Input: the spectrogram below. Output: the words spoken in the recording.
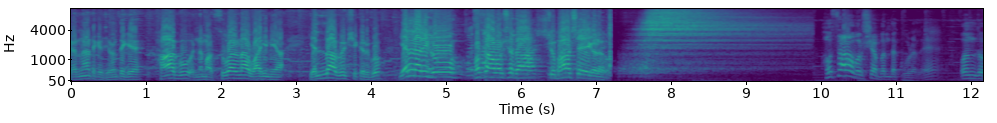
ಕರ್ನಾಟಕ ಜನತೆಗೆ ಹಾಗೂ ನಮ್ಮ ಸುವರ್ಣ ವಾಹಿನಿಯ ಎಲ್ಲ ವೀಕ್ಷಕರಿಗೂ ಎಲ್ಲರಿಗೂ ಹೊಸ ವರ್ಷದ ಶುಭಾಶಯಗಳು. ಹೊಸ ವರ್ಷ ಬಂದ ಕೂಡಲೇ ಒಂದು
